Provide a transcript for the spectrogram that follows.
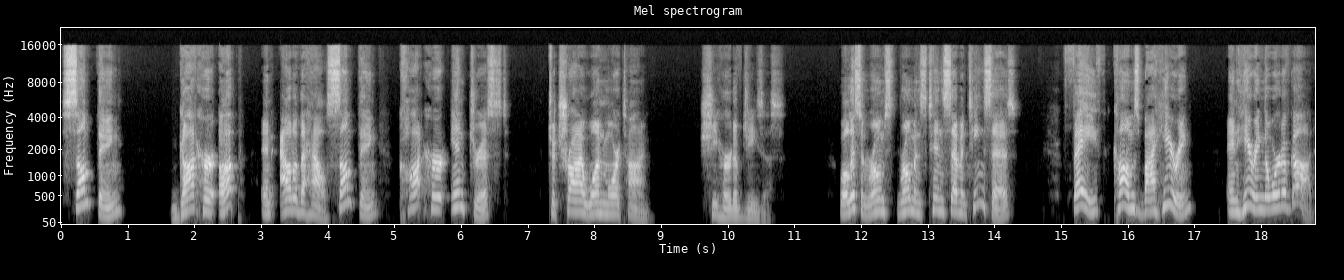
Something got her up and out of the house. Something caught her interest to try one more time. She heard of Jesus. Well, listen, Romans, Romans 10 17 says, faith comes by hearing and hearing the word of God.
